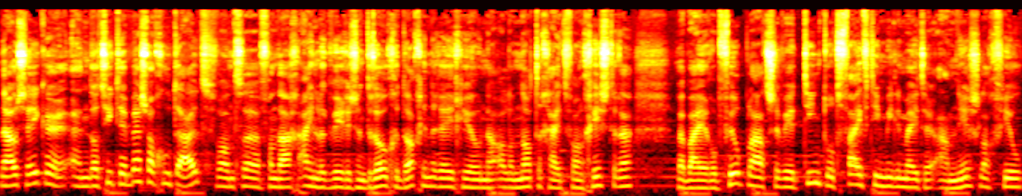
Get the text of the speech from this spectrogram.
Nou, zeker. En dat ziet er best wel goed uit. Want eh, vandaag eindelijk weer eens een droge dag in de regio na alle nattigheid van gisteren. Waarbij er op veel plaatsen weer 10 tot 15 mm aan neerslag viel.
